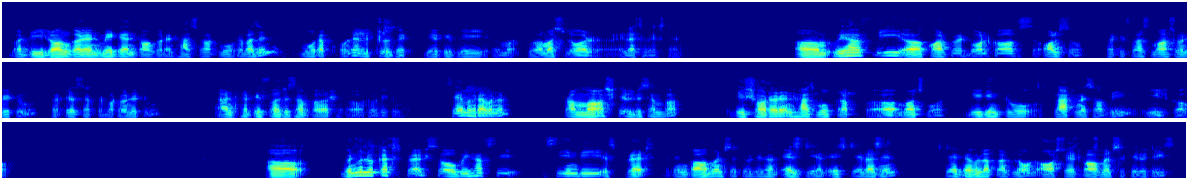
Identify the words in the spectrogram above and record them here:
but the longer end, mid and longer end has not moved up, as in moved up only a little bit, relatively um, to a much lower, uh, lesser extent. Um, we have the uh, corporate bond curves also 31st March 22, 30th September 22, and 31st December uh, 22. Same phenomenon from March till December, the shorter end has moved up uh, much more, leading to flatness of the yield curve. Uh, when we look at spreads, so we have see, seen the spreads between government securities and SDL, SDL as in state development loan or state government securities.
